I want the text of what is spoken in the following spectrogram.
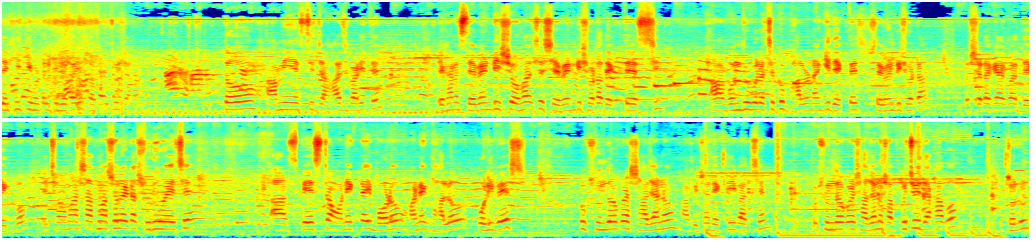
দেখি কি হোটেল খুঁজে পাই সব কিছুই তো আমি এসেছি জাহাজ বাড়িতে। এখানে সেভেন্টি শো হয়, সেই সেভেন্টি শোটা দেখতে এসেছি। আমার বন্ধু বলেছে, খুব ভালো নাকি দেখতে সেভেন্টি শোটা তো সেটাকে একবার দেখব। এই ছ মাস, সাত মাস হলে এটা শুরু হয়েছে। আর স্পেসটা অনেকটাই বড়, অনেক ভালো পরিবেশ, খুব সুন্দর করে সাজানো, আর পিছনে দেখতেই পাচ্ছেন, খুব সুন্দর করে সাজানো সব কিছুই দেখাবো চলুন।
